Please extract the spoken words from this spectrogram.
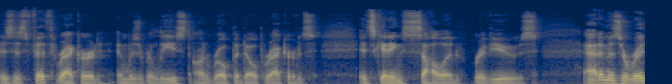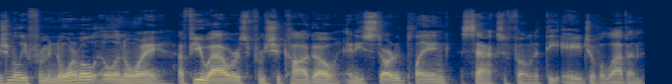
is his fifth record and was released on Rope Dope Records. It's getting solid reviews. Adam is originally from Normal, Illinois, a few hours from Chicago, and he started playing saxophone at the age of 11.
